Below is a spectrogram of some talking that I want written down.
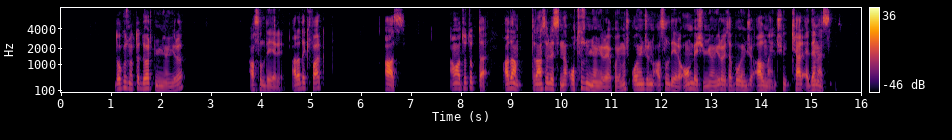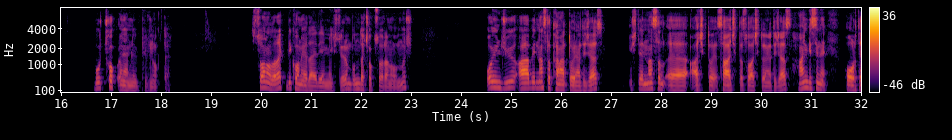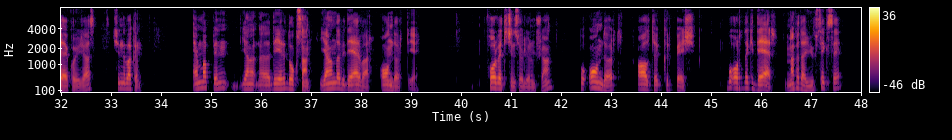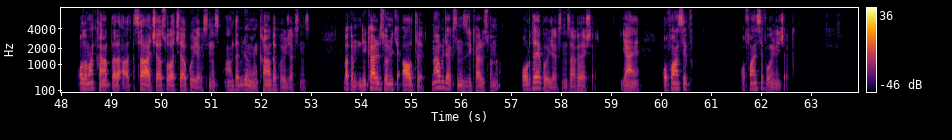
9.4 milyon euro asıl değeri. Aradaki fark az. Ama tutup da adam transfer listesine 30 milyon euroya koymuş. Oyuncunun asıl değeri 15 milyon euro ise bu oyuncu almayın. Çünkü kar edemezsiniz. Bu çok önemli bir püf nokta. Son olarak bir konuya daha değinmek istiyorum. Bunu da çok soran olmuş. Oyuncuyu abi nasıl kanatta oynatacağız? İşte nasıl e, açıkta, sağ açıkta, sol açıkta oynatacağız? Hangisini ortaya koyacağız? Şimdi bakın. Mbappe'nin yana, e, değeri 90. Yanında bir değer var. 14 diye. Forvet için söylüyorum şu an. Bu 14, 6, 45. Bu ortadaki değer ne kadar yüksekse o zaman kanatları sağ açığa sol açığa koyacaksınız. Anlatabiliyor muyum? Kanada koyacaksınız. Bakın Richarlison'un 2 6. Ne yapacaksınız Richarlison'u? Ortaya koyacaksınız arkadaşlar. Yani ofansif ofansif oynayacak.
